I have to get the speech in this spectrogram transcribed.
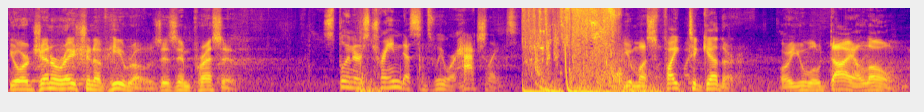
Your generation of heroes is impressive. Splinter's trained us since we were hatchlings. You must fight together, or you will die alone.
